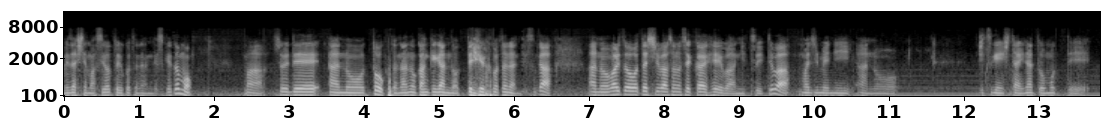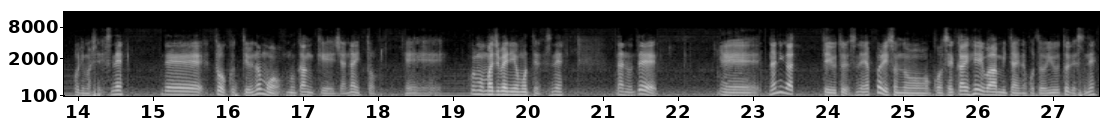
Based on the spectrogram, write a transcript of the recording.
目指してますよということなんですけども、まあ、それであのトークと何の関係があるのっていうことなんですが、あの割と私はその世界平和については真面目にあの実現したいなと思っておりましてですね、でトークっていうのも無関係じゃないと、えー、これも真面目に思ってるんですね。なので、えー、何がっていうとですね、やっぱりそのこう世界平和みたいなことを言うとですね、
